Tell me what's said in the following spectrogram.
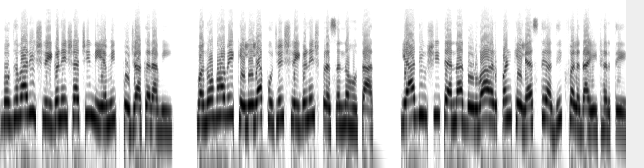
बुधवारी श्रीगणेशाची नियमित पूजा करावी. मनोभावे केलेल्या पूजे श्रीगणेश प्रसन्न होतात. या दिवशी त्यांना दुर्वा अर्पण केल्यास ते अधिक फलदायी ठरते.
